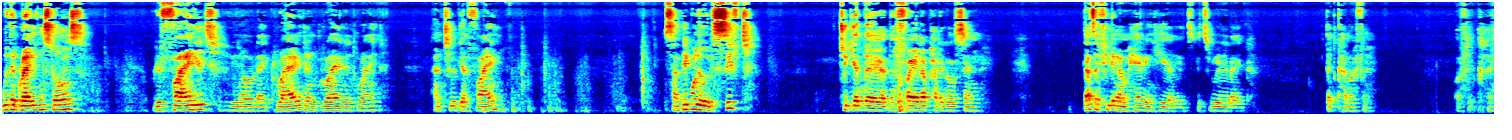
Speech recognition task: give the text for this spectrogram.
with the grinding stones, refine it, you know, like grind and grind and grind until they're fine. Some people they will sift to get the, the finer particles and that's the feeling I'm having here. It's it's really like that kind of a, of a clay.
